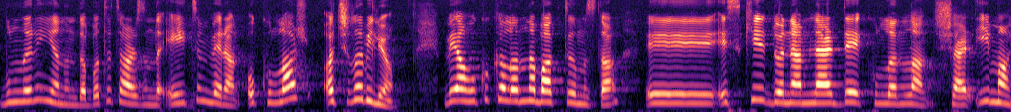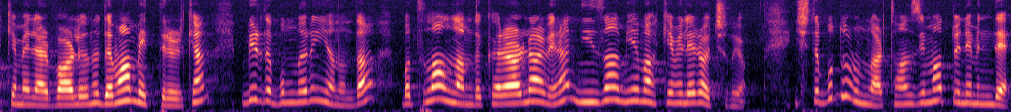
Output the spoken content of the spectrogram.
bunların yanında batı tarzında eğitim veren okullar açılabiliyor. Veya hukuk alanına baktığımızda e, eski dönemlerde kullanılan şer'i mahkemeler varlığını devam ettirirken bir de bunların yanında batılı anlamda kararlar veren nizamiye mahkemeleri açılıyor. İşte bu durumlar Tanzimat döneminde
